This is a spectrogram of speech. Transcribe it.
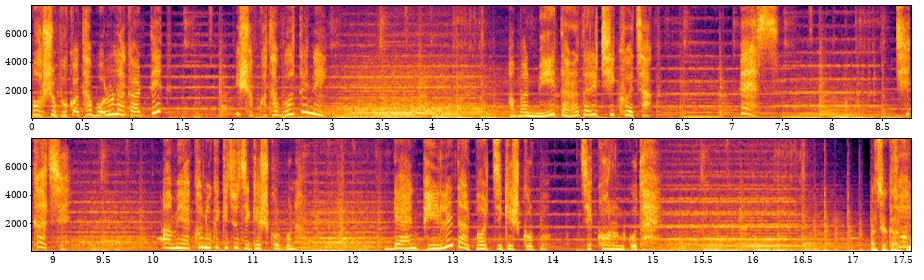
অশুভ কথা বলো না কার্তিক। এসব কথা বলতে নেই। আমার মেয়ে তাড়াতাড়ি ঠিক হয়ে যাক। ব্যাস। ঠিক আছে। আমি এখন ওকে কিছু জিজ্ঞেস করব না। জ্ঞান ফিরলে তারপর জিজ্ঞেস করব যে করণ কোথায়। আচ্ছা কাকু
